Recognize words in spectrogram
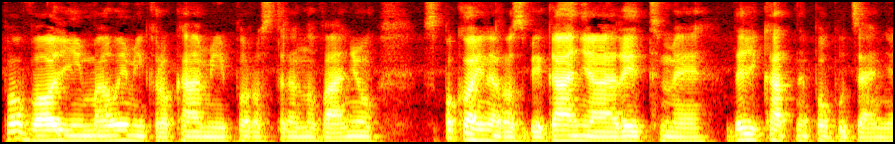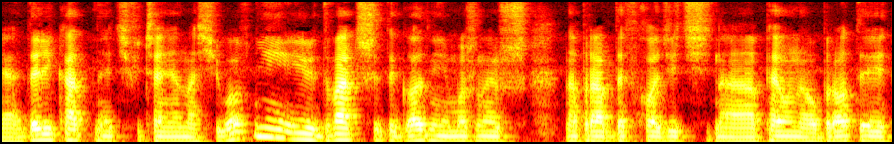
Powoli, małymi krokami po roztrenowaniu, spokojne rozbiegania, rytmy, delikatne pobudzenie, delikatne ćwiczenia na siłowni i 2-3 tygodnie można już naprawdę wchodzić na pełne obroty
